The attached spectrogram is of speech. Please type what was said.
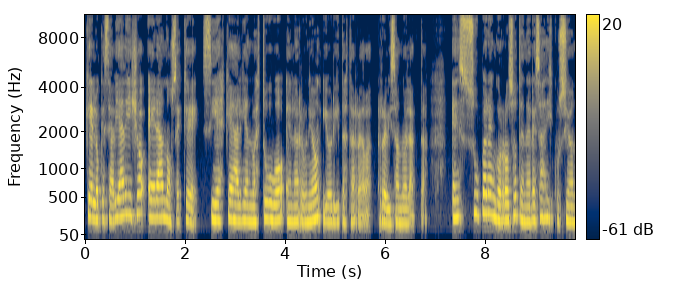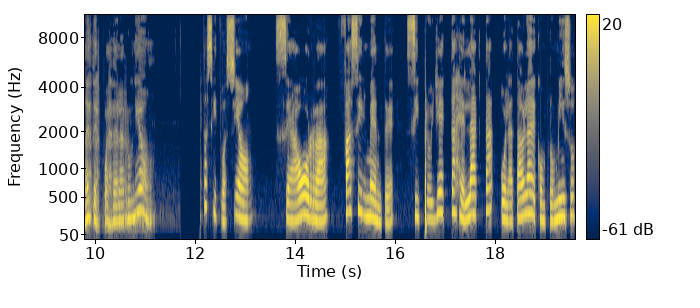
que lo que se había dicho era no sé qué, si es que alguien no estuvo en la reunión y ahorita está revisando el acta. Es súper engorroso tener esas discusiones después de la reunión. Esta situación se ahorra fácilmente si proyectas el acta o la tabla de compromisos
